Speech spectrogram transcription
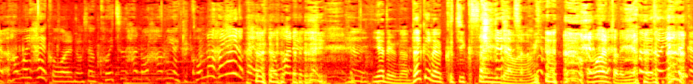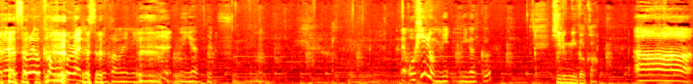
あんまり早く終わるのさこいつ歯の歯磨きこんな早いのかよって思われるじゃん、嫌だよな。だから口臭いんだわみたいな思われたら嫌。うんそう嫌だからそれをカモフラージュするためにうんやってる。お昼み磨く？昼磨か。んああ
